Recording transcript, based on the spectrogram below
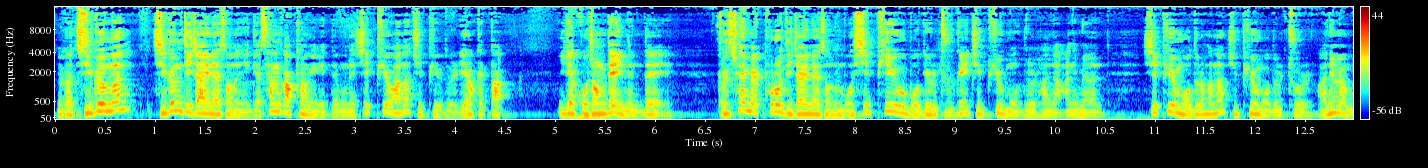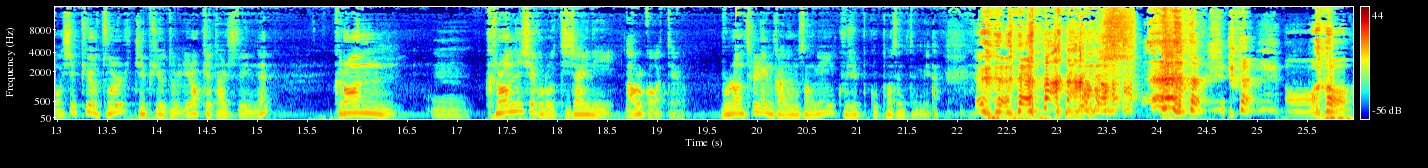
그러니까 음. 지금은 지금 디자인에서는 이게 삼각형이기 때문에 CPU 하나, GPU 둘 이렇게 딱 이게 고정돼 있는데 그새 맥 프로 디자인에서는 뭐 CPU 모듈 두 개, GPU 모듈 하나 아니면 CPU 모듈 하나, GPU 모듈 둘 아니면 뭐 CPU 둘, GPU 둘 이렇게 달 수 있는 그런 음. 그런 식으로 디자인이 나올 것 같아요. 물론 틀린 가능성이 99%입니다. 어.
